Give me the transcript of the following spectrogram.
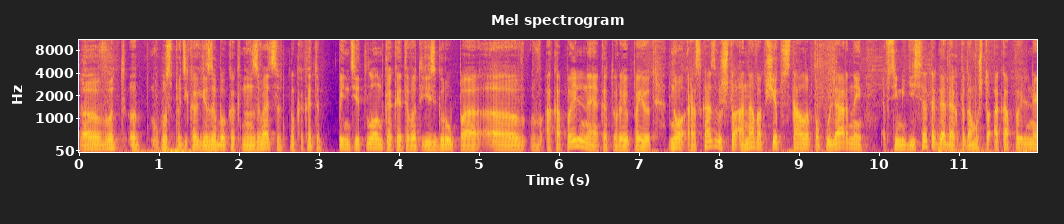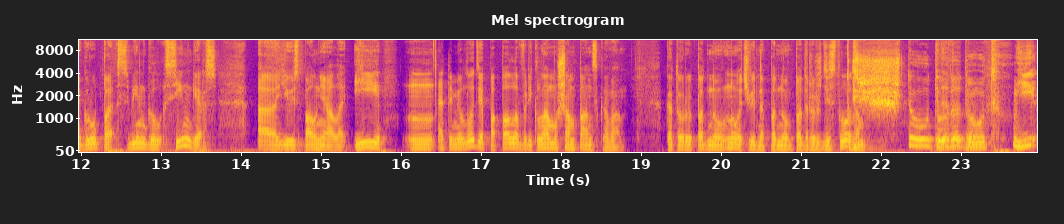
вот, господи, как я забыл, как она называется, ну как это пентитлон, как это вот есть группа акапельная, которая поет, но рассказывают, что она вообще стала популярной в 70-х годах, потому что акапельная группа Swingle Singers ее исполняла, и эта мелодия попала в рекламу шампанского которую под, ну, очевидно, под, под Рождество. Там, и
